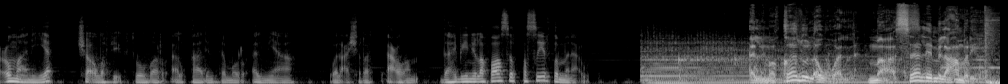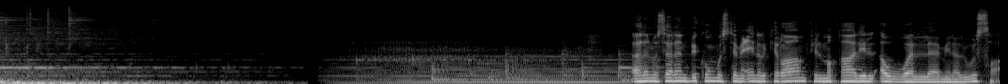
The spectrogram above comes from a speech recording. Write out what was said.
عمانية. إن شاء الله في أكتوبر القادم تمر المئة والعشرة أعوام. ذاهبين إلى فاصل قصير ثم نعود. المقال الأول مع سالم العمري. أهلا وسهلا بكم مستمعينا الكرام في المقال الأول من الوصال.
